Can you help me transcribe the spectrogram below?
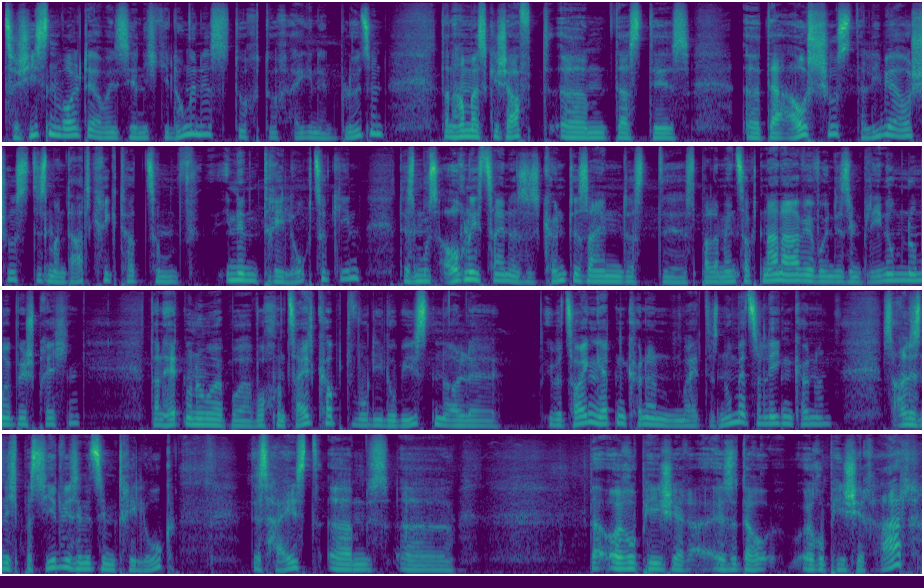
zerschießen wollte, aber es ihr nicht gelungen ist durch, durch eigenen Blödsinn. Dann haben wir es geschafft, ähm, dass das, äh, der Ausschuss, der Liebeausschuss, das Mandat kriegt hat, zum, in den Trilog zu gehen. Das muss auch nicht sein. Also es könnte sein, dass das Parlament sagt, na, na, wir wollen das im Plenum nur mal besprechen. Dann hätten wir nur mal ein paar Wochen Zeit gehabt, wo die Lobbyisten alle überzeugen hätten können und man hätte es nur mehr zerlegen können. Ist alles nicht passiert. Wir sind jetzt im Trilog. Das heißt, ähm, s- äh, der Europäische, also der Europäische Rat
